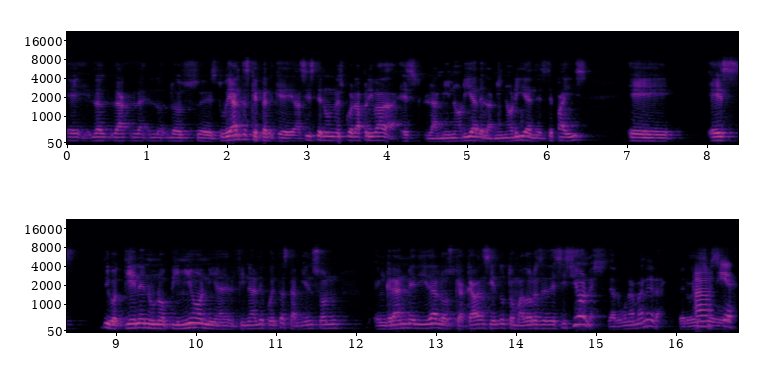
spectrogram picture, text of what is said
eh, los estudiantes que, asisten a una escuela privada es la minoría de la minoría en este país, eh, es, digo, tienen una opinión y al final de cuentas también son en gran medida los que acaban siendo tomadores de decisiones, de alguna manera. Pero Así es.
